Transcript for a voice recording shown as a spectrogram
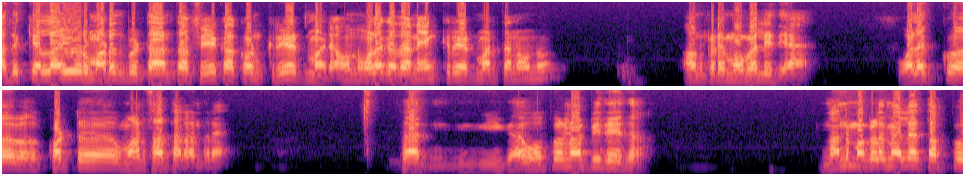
ಅದಕ್ಕೆಲ್ಲ ಇವ್ರು ಮಾಡೋದ್ ಬಿಟ್ಟ ಅಂತ ಫೇಕ್ ಅಕೌಂಟ್ ಕ್ರಿಯೇಟ್ ಮಾಡಿ. ಅವ್ನ ಒಳಗೆ ಅದಾನ ಹೆಂಗ್ ಕ್ರಿಯೇಟ್ ಮಾಡ್ತಾನ ಅವನು? ಅವನ ಕಡೆ ಮೊಬೈಲ್ ಇದೆಯಾ? ಒಳಗ್ ಕೊಟ್ಟು ಮಾಡ್ಸಾತಾರ ಅಂದ್ರೆ? ಸರ್ ಈಗ ಓಪನ್ ಅಪ್ ಇದೆ ಇದು. ನನ್ನ ಮಗಳ ಮೇಲೆ ತಪ್ಪು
